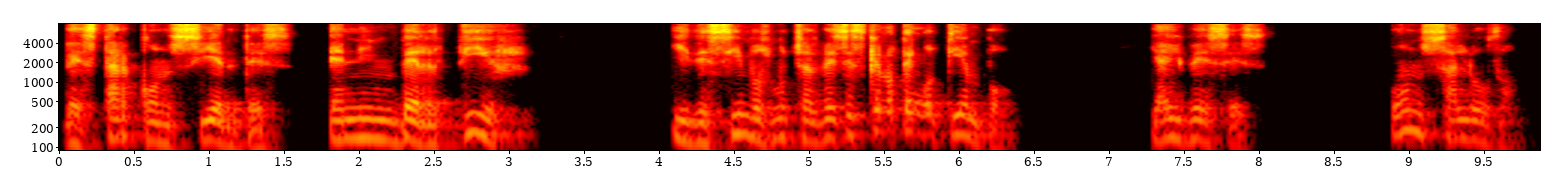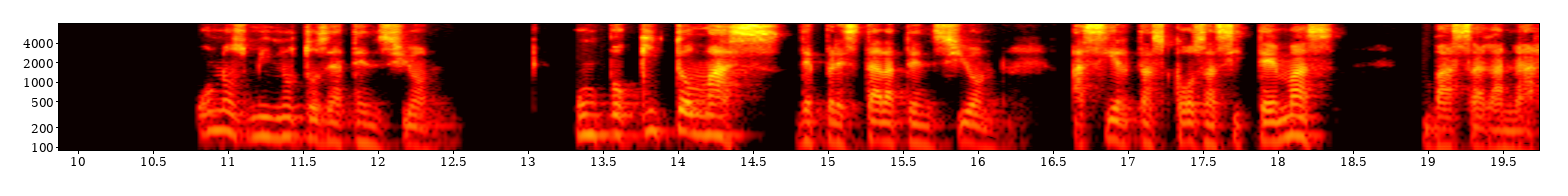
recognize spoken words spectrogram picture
de estar conscientes en invertir y decimos muchas veces que no tengo tiempo. Y hay veces un saludo, unos minutos de atención, un poquito más de prestar atención a ciertas cosas y temas, vas a ganar.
